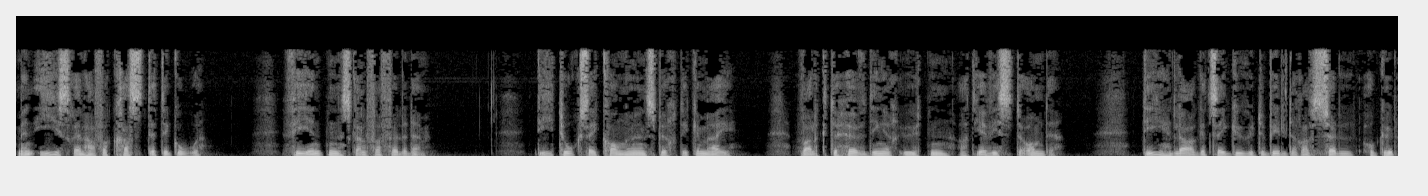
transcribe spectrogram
Men Israel har forkastet det gode. Fienden skal forfølge dem. De tok seg konge, men spurte ikke meg, valgte høvdinger uten at jeg visste om det. De laget seg gudebilder av sølv og gull,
